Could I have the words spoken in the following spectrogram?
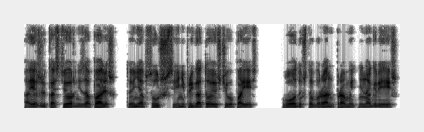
а ежели костер не запалишь, то и не обсушишься, и не приготовишь чего поесть. Воду, чтобы ран промыть, не нагреешь.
